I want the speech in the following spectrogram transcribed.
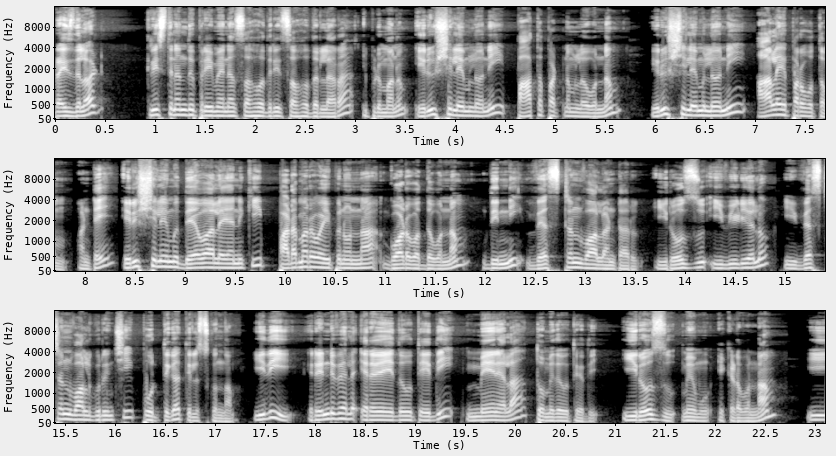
Praise the lord క్రీస్తునందు ప్రియమైన సహోదరి సహోదరులారా ఇప్పుడు మనం ఎరుషలేంలోని పాతపట్నంలో ఉన్నాం. ఎరుషలేములోని ఆలయ పర్వతం అంటే ఎరుషలేము దేవాలయానికి పడమర వైపున ఉన్న గోడ వద్ద ఉన్నాం. దీన్ని వెస్టర్న్ వాల్ అంటారు. ఈ రోజు ఈ వీడియోలో ఈ వెస్టర్న్ వాల్ గురించి పూర్తిగా తెలుసుకుందాం. ఇది రెండు వేల ఇరవై ఐదవ తేదీ మే నెల తొమ్మిదవ తేదీ. ఈ రోజు మేము ఇక్కడ ఉన్నాం. ఈ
